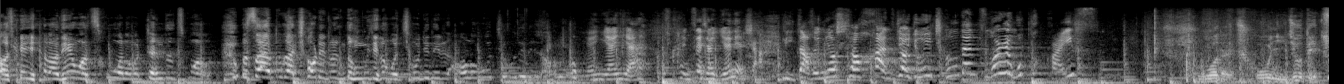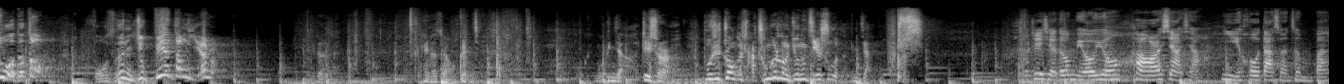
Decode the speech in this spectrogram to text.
老天爷，老天爷，我错了，我真的错了，我再也不敢朝你扔东西了，我求求你饶了我，求求你饶了我！演演演，看你再想演点啥！李大嘴，你要是条汉子，要勇于承担责任，我拍死你！说得出你就得做得到，否则你就别当爷们儿。李大嘴，李大嘴，我跟你讲，我跟你讲啊，这事儿啊，不是装个傻充个愣就能结束的。跟你讲，说这些都没有用，好好想想，你以后打算怎么办？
